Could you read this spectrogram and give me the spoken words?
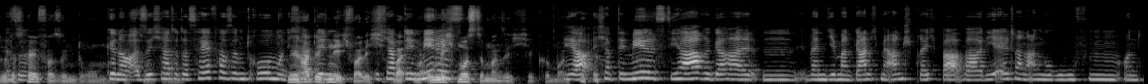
So also, das Helfersyndrom. Genau, also ich hatte das Helfersyndrom und nee, ich hatte ich den, nicht, weil ich, ich den Mädels, um mich musste man sich hier kümmern. Ja, ich habe den Mädels die Haare gehalten, wenn jemand gar nicht mehr ansprechbar war, die Eltern angerufen und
